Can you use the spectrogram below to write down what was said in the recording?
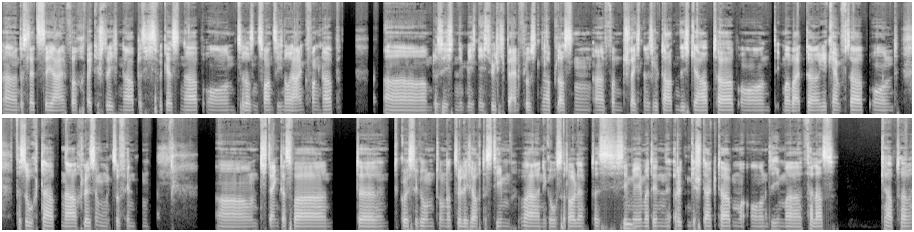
äh, das letzte Jahr einfach weggestrichen habe, dass ich es vergessen habe und 2020 neu angefangen habe ähm, dass ich mich nicht wirklich beeinflussen habe lassen äh, von schlechten Resultaten, die ich gehabt habe und immer weiter gekämpft habe und versucht habe, nach Lösungen zu finden. Äh, und ich denke, das war der, der, größte Grund und natürlich auch das Team war eine große Rolle, dass sie mhm. mir immer den Rücken gestärkt haben und ich immer Verlass gehabt habe.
